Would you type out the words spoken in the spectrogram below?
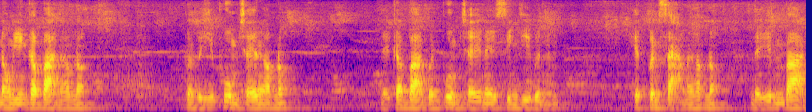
น้องยิงกลับบ้านนะครับเนาะเพิ่นก็สิภูมิใจนะครับเนาะในกลับบ้านเพิ่นภูมิใจในสิ่งที่เพิ่นเฮ็ดเพิ่นสร้างนะครับเนาะได้เห็นบ้าน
